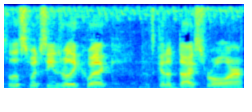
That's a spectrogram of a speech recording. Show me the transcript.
So the switch scene's really quick. Let's get a dice roller.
